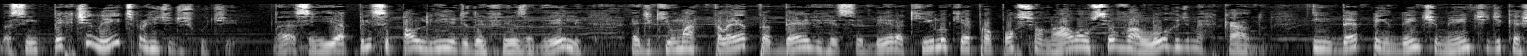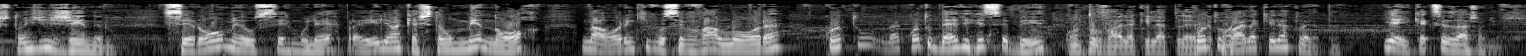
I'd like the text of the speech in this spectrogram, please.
assim pertinentes para a gente discutir. Né? Assim, e a principal linha de defesa dele é de que um atleta deve receber aquilo que é proporcional ao seu valor de mercado, independentemente de questões de gênero. Ser homem ou ser mulher para ele é uma questão menor na hora em que você valora quanto, né, quanto deve receber, Quanto vale aquele atleta? quanto vale aquele atleta. E aí, o que, é que vocês acham disso?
